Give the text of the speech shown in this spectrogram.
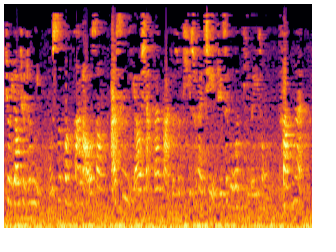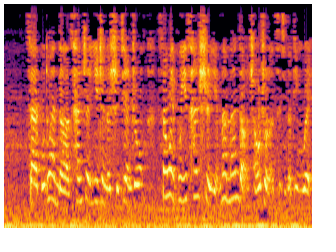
就要求，就是你不是光发牢骚，而是你要想办法，就是提出来解决这个问题的一种方案。”在不断的参政议政的实践中，三位布衣参事也慢慢的找准了自己的定位。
